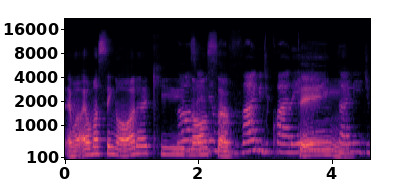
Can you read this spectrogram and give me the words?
É uma, é uma senhora que, Nossa, nossa, ele tem uma vibe de 40 tem. ali de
